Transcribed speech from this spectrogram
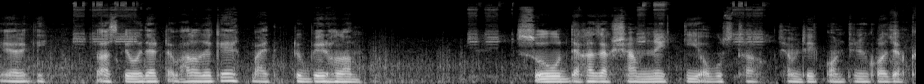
এই আর কি। তো আজকে ওয়েদারটা ভালো দেখে বাড়িতে একটু বের হলাম। সো দেখা যাক সামনে কি অবস্থা। সামনে থেকে কন্টিনিউ করা যাক।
